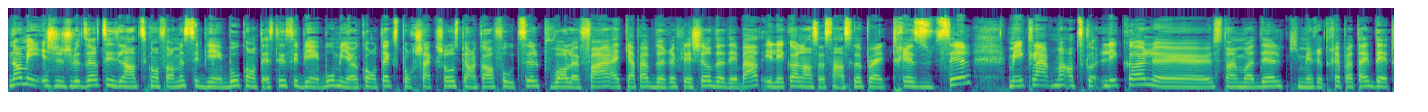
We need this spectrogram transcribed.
Non, mais je, je veux dire, tu sais, l'anticonformisme, c'est bien beau, contester, c'est bien beau, mais il y a un contexte pour chaque chose, puis encore faut-il pouvoir le faire, être capable de réfléchir, de débattre, et l'école, en ce sens-là, peut être très utile. Mais clairement, en tout cas, l'école, euh, c'est un modèle qui mériterait peut-être d'être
